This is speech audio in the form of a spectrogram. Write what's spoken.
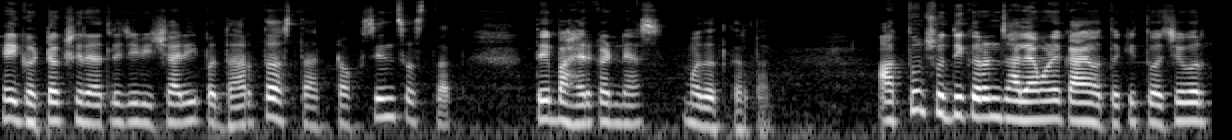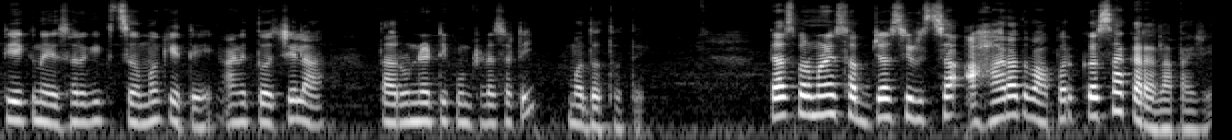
हे घटक शरीरातले जे विषारी पदार्थ असतात टॉक्सिन्स असतात ते बाहेर काढण्यास मदत करतात. आतून शुद्धीकरण झाल्यामुळे काय होतं की त्वचेवरती एक नैसर्गिक चमक येते आणि त्वचेला तारुण्य टिकून ठेवण्यासाठी मदत होते. त्याचप्रमाणे सब्जा सीड्सचा आहारात वापर कसा करायला पाहिजे?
